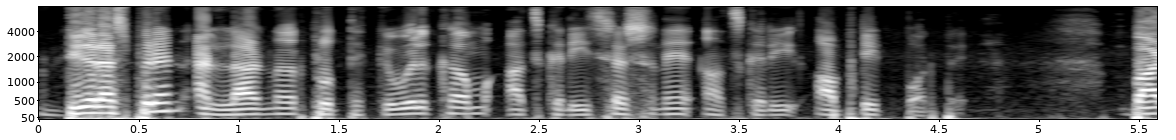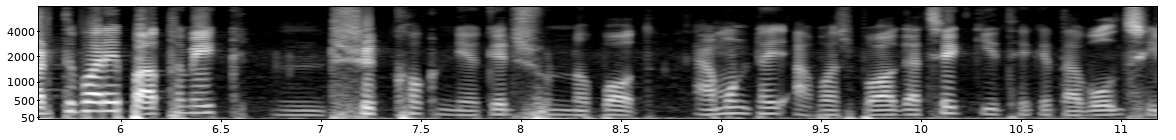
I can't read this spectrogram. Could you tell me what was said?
ডিয়ার অ্যাসপিরেন্ট অ্যান্ড লার্নার প্রত্যেককে ওয়েলকাম আজকের এই সেশনে আজকের এই আপডেট পর্বে। বাড়তে পারে প্রাথমিক শিক্ষক নিয়োগের শূন্য পদ এমনটাই আভাস পাওয়া গেছে, কি থেকে তা বলছি।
